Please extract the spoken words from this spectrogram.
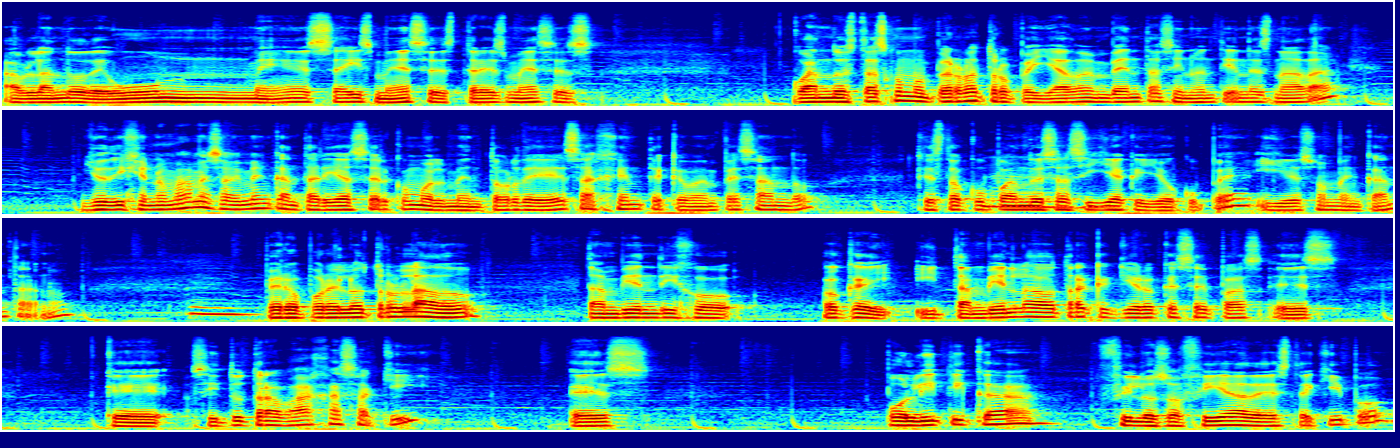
hablando de un mes, seis meses, tres meses, cuando estás como perro atropellado en ventas y no entiendes nada, yo dije, no mames, a mí me encantaría ser como el mentor de esa gente que va empezando que está ocupando esa ah. silla que yo ocupé y eso me encanta, ¿no? Mm. Pero por el otro lado, también dijo, ok, y también la otra que quiero que sepas es que si tú trabajas aquí, es política, filosofía de este equipo,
